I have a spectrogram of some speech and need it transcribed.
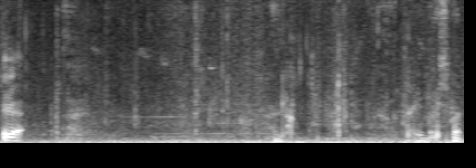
Yeah. Alak. Tayo ba spot?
